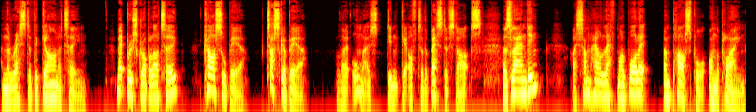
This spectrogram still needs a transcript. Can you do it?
and the rest of the Ghana team. Met Bruce Grobbelaar too, Castle Beer, Tusker Beer, although it almost didn't get off to the best of starts, as landing, I somehow left my wallet and passport on the plane.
